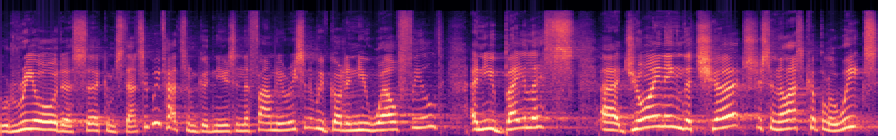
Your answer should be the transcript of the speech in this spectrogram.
It would reorder circumstances. We've had some good news in the family recently. We've got a new Wellfield, a new Baylis uh, joining the church just in the last couple of weeks.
